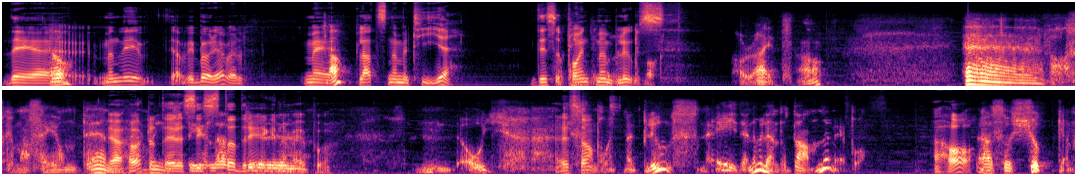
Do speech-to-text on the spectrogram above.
Det, Ja. Men vi, ja, vi börjar väl med Ja. plats nummer 10. Disappointment Blues. All right. Ja. Eh, vad ska man säga om den? Jag har hört att det är det sista Dregen är eh, med på. mm, Oj. Är det sant? Appointment Blues? Nej, den är väl ändå Danne med på. Jaha. Alltså Chucken.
